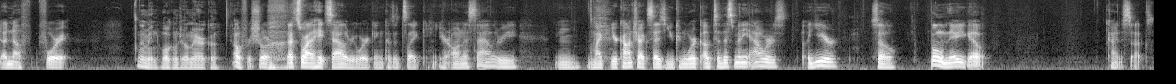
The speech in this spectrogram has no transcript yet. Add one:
enough for it I mean, welcome to America. Oh, for sure. That's why I hate salary working because it's like you're on a salary, And my your contract says you can work up to this many hours a year. So, boom, there you go. Kind of sucks.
